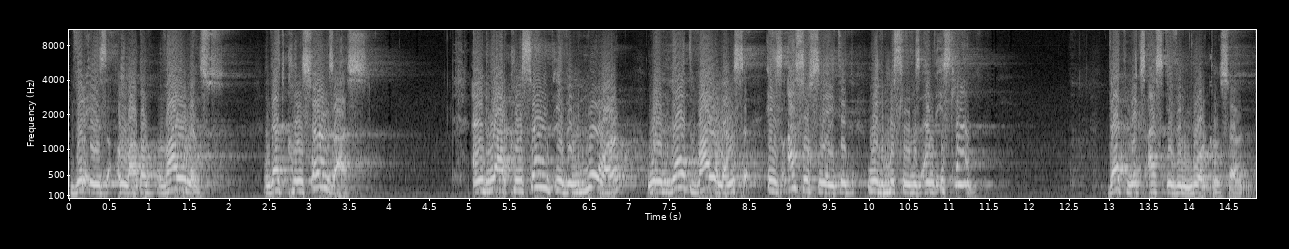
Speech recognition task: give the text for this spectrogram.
there is a lot of violence, and that concerns us. And we are concerned even more when that violence is associated with Muslims and Islam. That makes us even more concerned.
